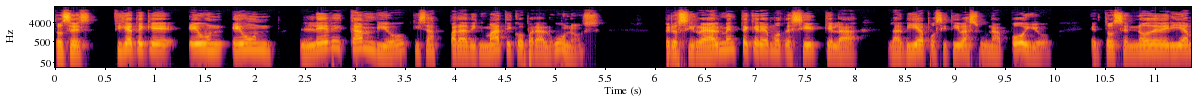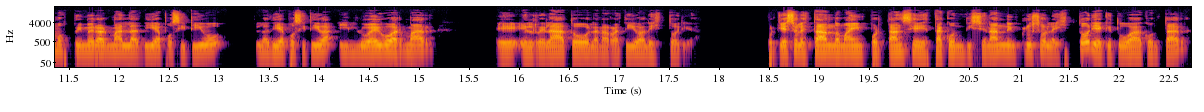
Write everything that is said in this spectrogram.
Entonces, fíjate que es un, es un leve cambio, quizás paradigmático para algunos, pero si realmente queremos decir que la, la diapositiva es un apoyo, entonces no deberíamos primero armar la, diapositivo, la diapositiva y luego armar eh, el relato, la narrativa, la historia porque eso le está dando más importancia y está condicionando incluso la historia que tú vas a contar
